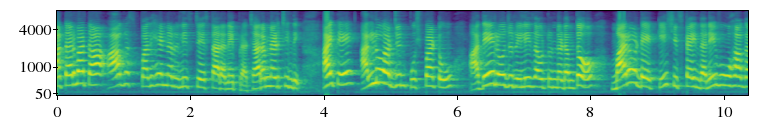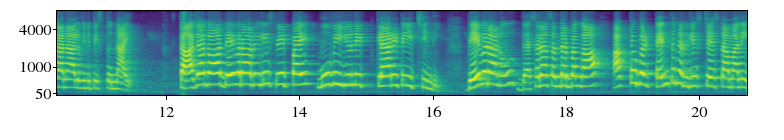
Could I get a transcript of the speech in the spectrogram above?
ఆ తర్వాత ఆగస్ట్ పదిహేనున రిలీజ్ చేస్తారనే ప్రచారం నడిచింది. అయితే అల్లు అర్జున్ పుష్ప టూ అదే రోజు రిలీజ్ అవుతుండడంతో మరో డేట్కి షిఫ్ట్ అయిందని ఊహాగానాలు వినిపిస్తున్నాయి. తాజాగా దేవరా రిలీజ్ డేట్పై మూవీ యూనిట్ క్లారిటీ ఇచ్చింది. దేవరాను దసరా సందర్భంగా అక్టోబర్ టెన్త్న రిలీజ్ చేస్తామని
